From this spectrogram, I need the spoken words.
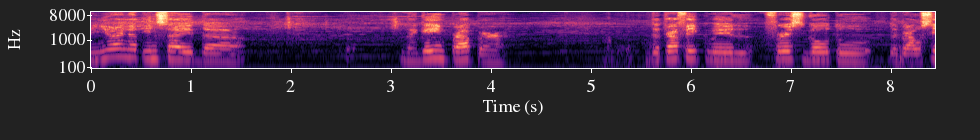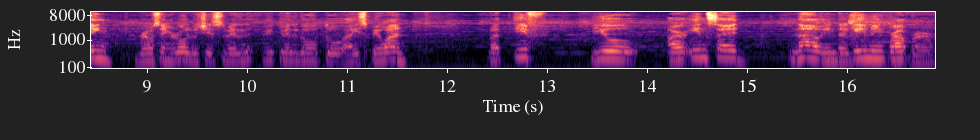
When you are not inside the the game proper, the traffic will first go to the browsing browsing rule which is will it will go to ISP1 but if you are inside now in the gaming proper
